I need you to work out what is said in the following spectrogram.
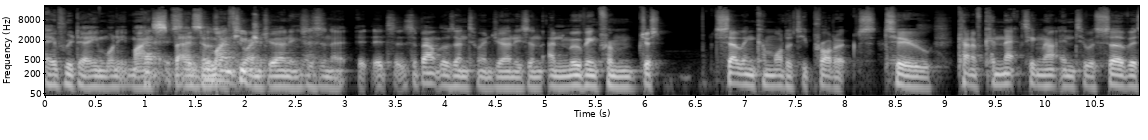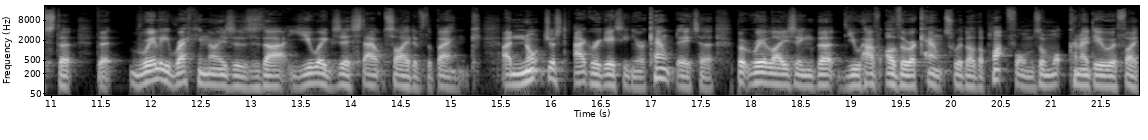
everyday money, my yeah, spend, it's, it's and my future future journeys, isn't it? it? It's it's about those end to end journeys and and moving from just selling commodity products to kind of connecting that into a service that that really recognizes that you exist outside of the bank and not just aggregating your account data but realizing that you have other accounts with other platforms and what can I do if I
